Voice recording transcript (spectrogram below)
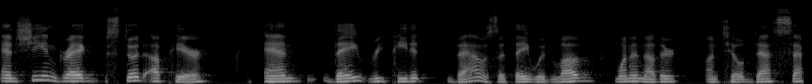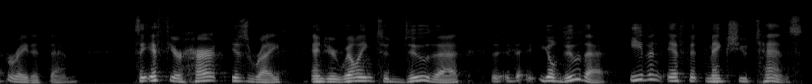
And she and Greg stood up here and they repeated vows that they would love one another until death separated them. See, if your heart is right and you're willing to do that, you'll do that, even if it makes you tense.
